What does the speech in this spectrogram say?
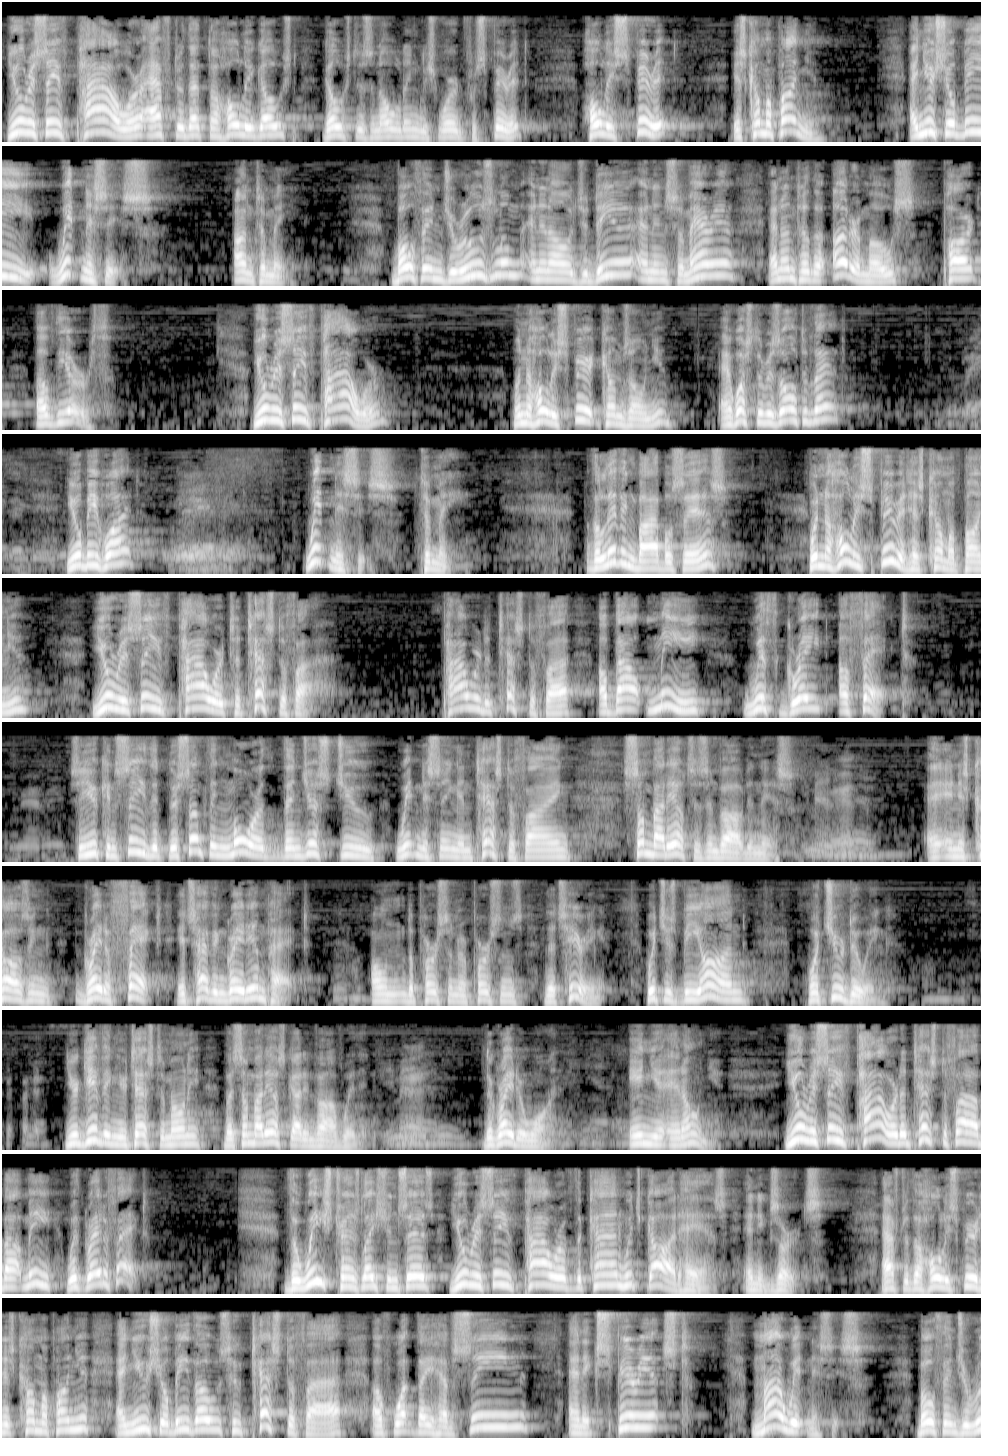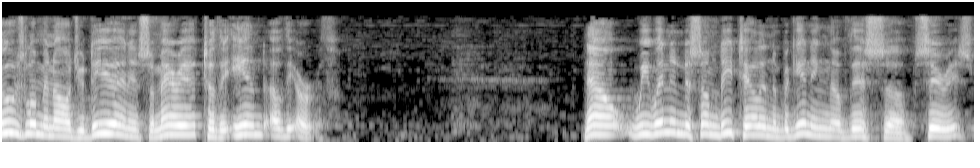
You'll receive power after that the Holy Ghost, ghost is an old English word for spirit, Holy Spirit is come upon you. And you shall be witnesses unto me, both in Jerusalem and in all Judea and in Samaria and unto the uttermost part of the earth. You'll receive power when the Holy Spirit comes on you. And what's the result of that? You'll be what? Witnesses to me. The Living Bible says, when the Holy Spirit has come upon you, you'll receive power to testify. Power to testify about me with great effect. So you can see that there's something more than just you witnessing and testifying. Somebody else is involved in this. And, and it's causing great effect. It's having great impact on the person or persons that's hearing it, which is beyond what you're doing. You're giving your testimony, but somebody else got involved with it. The greater one in you and on you. You'll receive power to testify about me with great effect. The Wuest translation says, You'll receive power of the kind which God has and exerts. After the Holy Spirit has come upon you, and you shall be those who testify of what they have seen and experienced, my witnesses, both in Jerusalem and all Judea and in Samaria to the end of the earth. Now, we went into some detail in the beginning of this uh, series,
